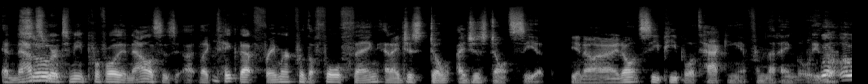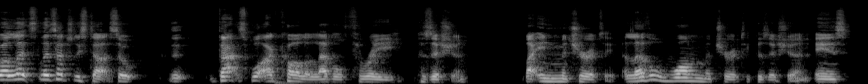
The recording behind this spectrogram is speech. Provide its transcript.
And that's so, where to me portfolio analysis like mm. take that framework for the full thing and I just don't I just don't see it. You know, and I don't see people attacking it from that angle either. Well, well let's let's actually start. So the, that's what I'd call a level 3 position like in maturity. A level 1 maturity position is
